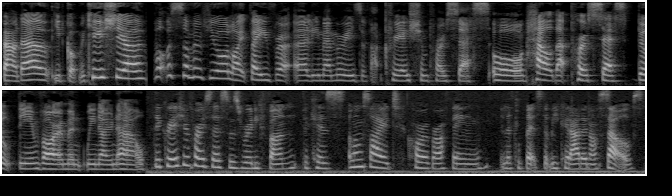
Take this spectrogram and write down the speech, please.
found out you'd got Mercutio. What was some of your like favourite early memories of that creation process or how that process built the environment we know now? The creation process was really fun because alongside choreographing little bits that we could add in ourselves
